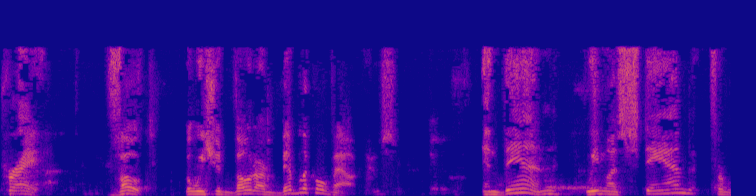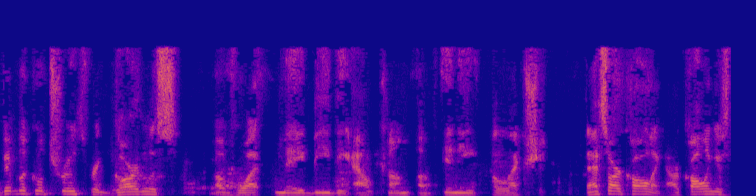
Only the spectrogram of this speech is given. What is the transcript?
Pray, vote, but we should vote our biblical values. And then we must stand for biblical truth regardless of what may be the outcome of any election. That's our calling. Our calling is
